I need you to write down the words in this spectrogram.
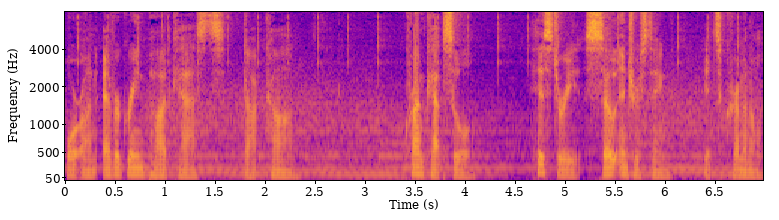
or on evergreenpodcasts.com. Crime Capsule History so interesting, it's criminal.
